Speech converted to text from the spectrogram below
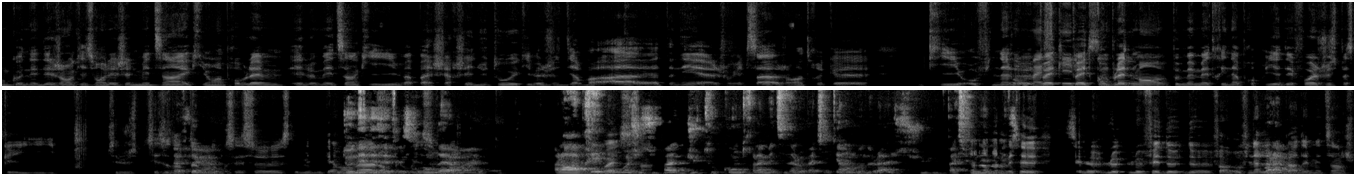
on connaît des gens qui sont allés chez le médecin et qui ont un problème, et le médecin qui va pas chercher du tout et qui va juste dire bah ah attendez euh, je de ça, genre un truc euh, qui au final euh, peut être, peut être complètement, peut même être inapproprié des fois juste parce que c'est juste c'est ce donc c'est ce, médicament. Donner des effets secondaires, ouais. Alors après, moi je ne suis pas du tout contre la médecine allopathique, hein, loin de là, je suis passionné. Non, non, non mais c'est le, le, le, fait de. Enfin, au final, la plupart des médecins je,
